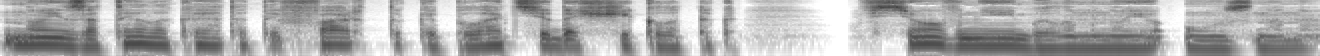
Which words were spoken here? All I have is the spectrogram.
Но и затылок этот, и фартук, и платье до щиколоток — все в ней было мною узнано.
